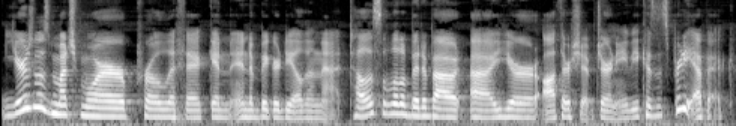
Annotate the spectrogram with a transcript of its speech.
Yours was much more prolific and, and a bigger deal than that. Tell us a little bit about uh, your authorship journey because it's pretty epic.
